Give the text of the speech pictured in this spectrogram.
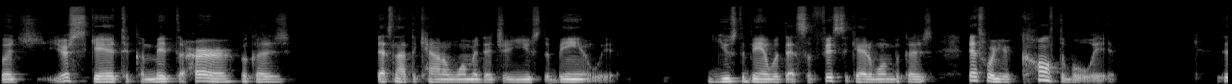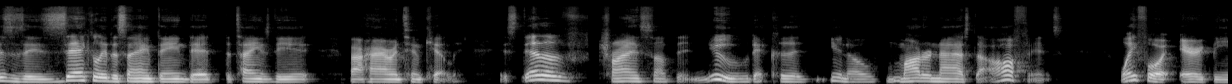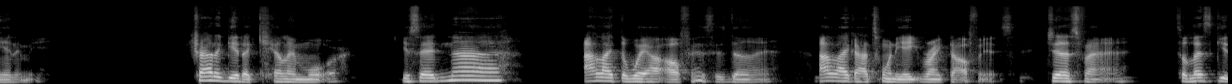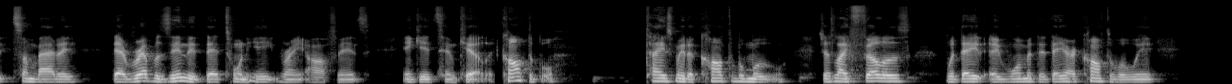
but you're scared to commit to her because that's not the kind of woman that you're used to being with. Used to being with that sophisticated one because that's where you're comfortable with. This is exactly the same thing that the Titans did by hiring Tim Kelly. Instead of trying something new that could, you know, modernize the offense, wait for Eric Bieniemy. Try to get a Kellen Moore. You said, nah, I like the way our offense is done. I like our 28 ranked offense just fine. So let's get somebody that represented that 28 ranked offense and get Tim Kelly. Comfortable. Titans made a comfortable move. Just like fellas with date a woman that they are comfortable with,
